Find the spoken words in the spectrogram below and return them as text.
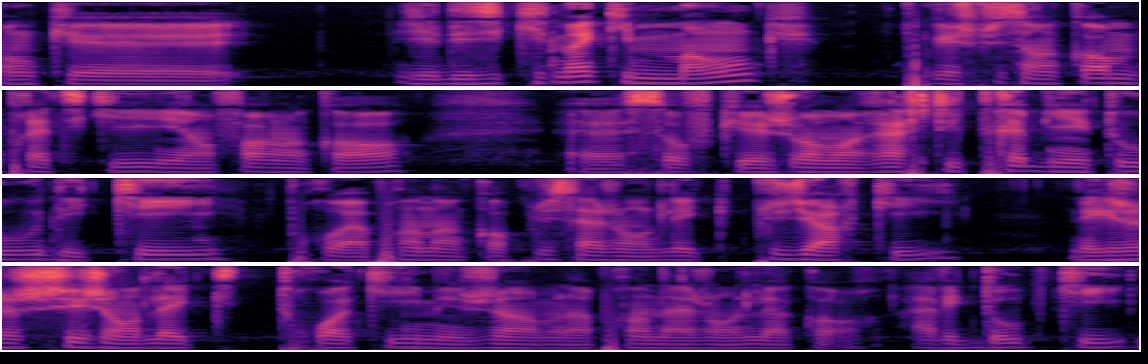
Donc euh, y a des équipements qui me manquent pour que je puisse encore me pratiquer et en faire encore. Euh, sauf que je vais m'en racheter très bientôt des quilles pour apprendre encore plus à jongler avec plusieurs quilles. Déjà, je sais jongler avec trois quilles, mais je vais en apprendre à jongler encore avec d'autres quilles.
